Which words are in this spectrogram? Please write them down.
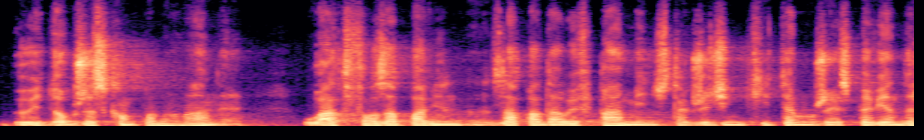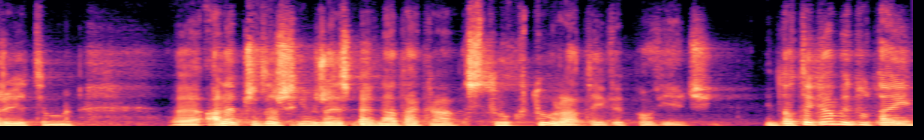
były dobrze skomponowane. Łatwo zapadały w pamięć, także dzięki temu, że jest pewien rytm, e, ale przede wszystkim, że jest pewna taka struktura tej wypowiedzi. I dotykamy tutaj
